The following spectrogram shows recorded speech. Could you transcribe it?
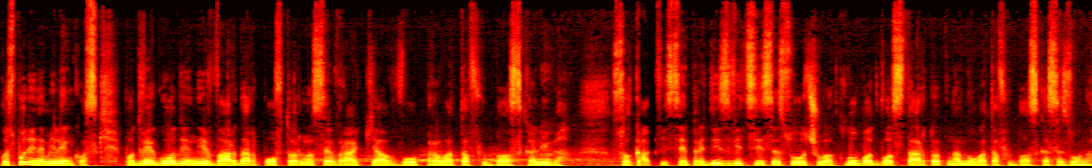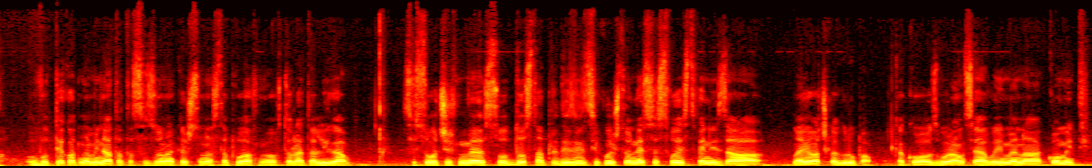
Господине Миленковски, по две години Вардар повторно се враќа во првата фудбалска лига. Со какви се предизвици се соочува клубот во стартот на новата фудбалска сезона? Во текот на минатата сезона, кај што настапувавме во втората лига, се соочивме со доста предизвици кои што не се својствени за навивачка група, како зборам сега во име на комити.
